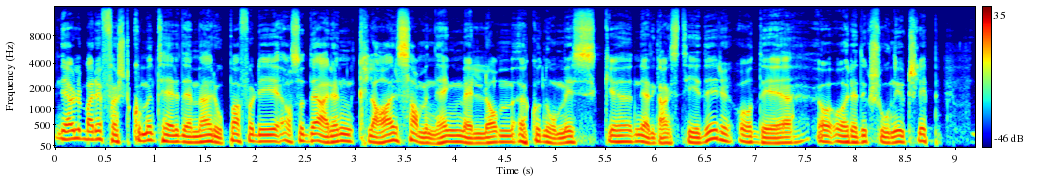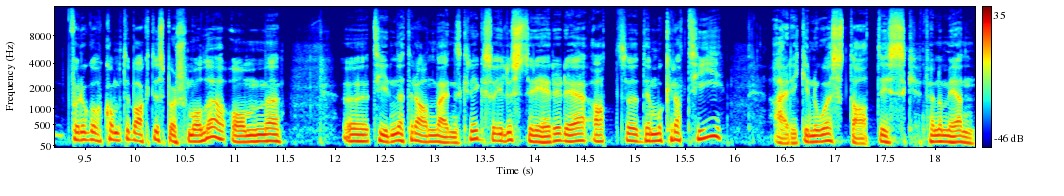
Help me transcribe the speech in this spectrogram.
jeg vil bare først kommentere det med Europa. fordi altså, Det er en klar sammenheng mellom økonomiske nedgangstider og, det, og, og reduksjon i utslipp. For å komme tilbake til spørsmålet om Eh, tiden etter annen verdenskrig, så illustrerer det at eh, demokrati er ikke noe statisk fenomen.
